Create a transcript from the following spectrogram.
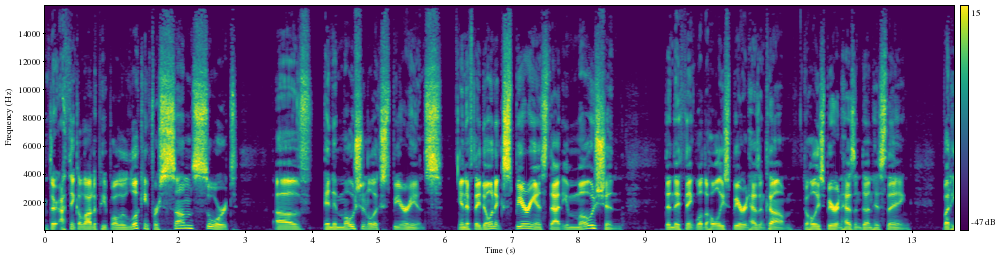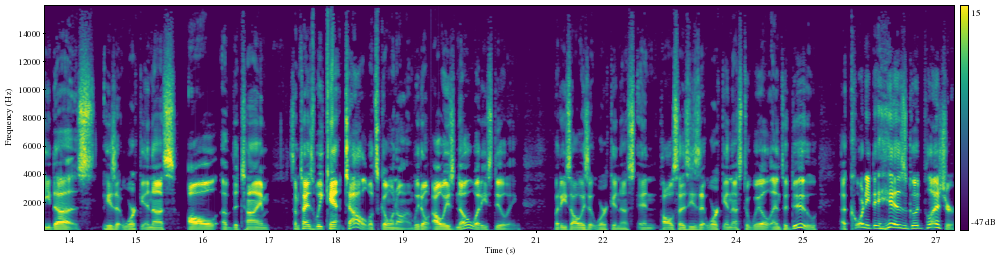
There, I think a lot of people are looking for some sort of an emotional experience. And if they don't experience that emotion, then they think, well, the Holy Spirit hasn't come. The Holy Spirit hasn't done his thing. But he does. He's at work in us all of the time. Sometimes we can't tell what's going on. We don't always know what he's doing, but he's always at work in us. And Paul says he's at work in us to will and to do according to his good pleasure.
